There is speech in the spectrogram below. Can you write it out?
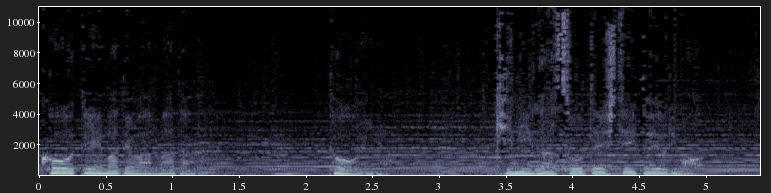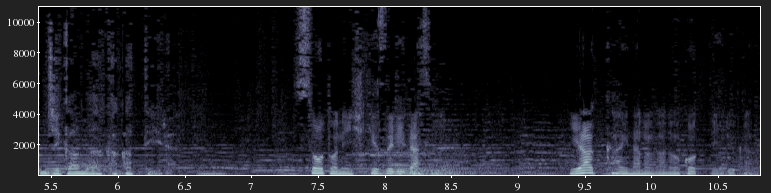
皇帝まではまだ遠いな。君が想定していたよりも時間がかかっている。外に引きずり出すには厄介なのが残っているからな。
